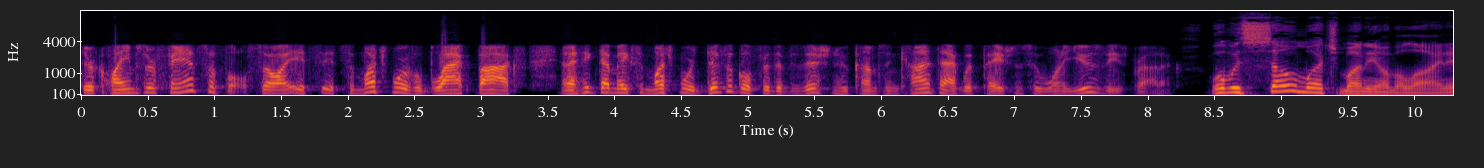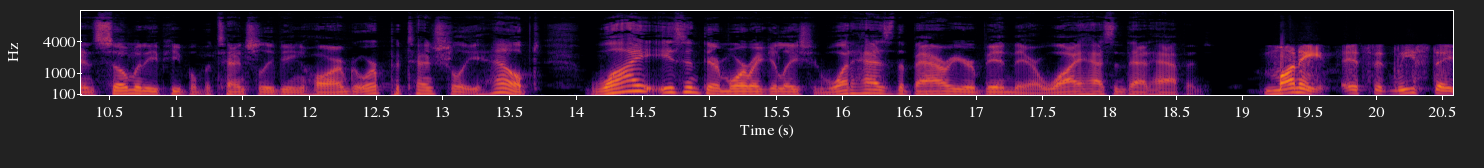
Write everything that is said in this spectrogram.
their claims are fanciful. So it's, it's much more of a black box. And I think that makes it much more difficult for the physician who comes in contact with patients who want to use these products. Well, with so much money on the line and so many people potentially being harmed or potentially helped, why isn't there more regulation? What has the barrier been there? Why hasn't that happened? Money. It's at least a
